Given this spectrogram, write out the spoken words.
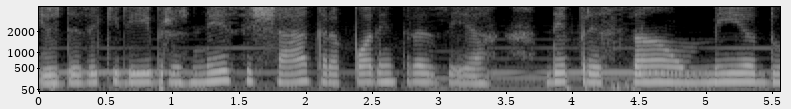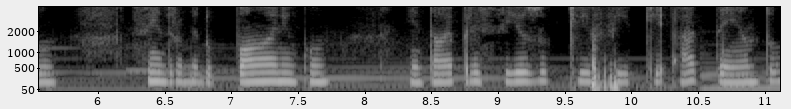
e os desequilíbrios nesse chakra podem trazer depressão, medo, síndrome do pânico. Então é preciso que fique atento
